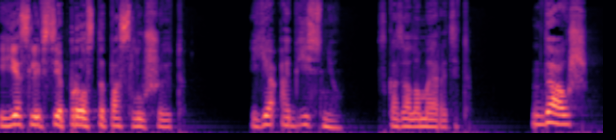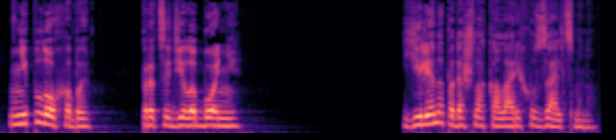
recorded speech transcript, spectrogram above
если все просто послушают, я объясню», — сказала Мередит. «Да уж, неплохо бы», — процедила Бонни. Елена подошла к Алариху Зальцману.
